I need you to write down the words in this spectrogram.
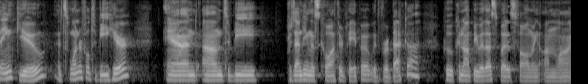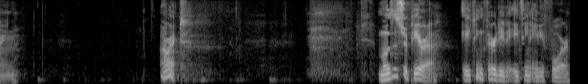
thank you. It's wonderful to be here and um, to be presenting this co-authored paper with Rebecca, who cannot be with us but is following online. All right. Moses Shapira, 1830 to 1884,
